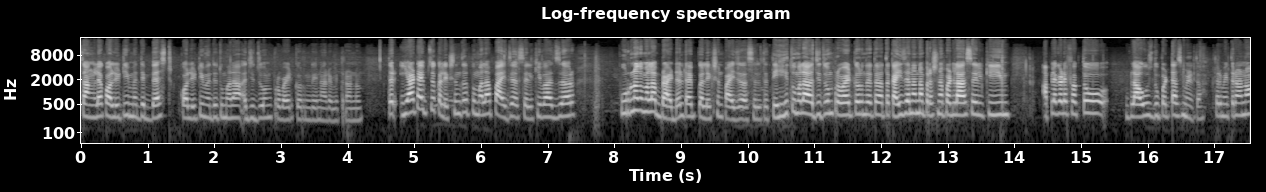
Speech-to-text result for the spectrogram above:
चांगल्या क्वालिटीमध्ये बेस्ट क्वालिटीमध्ये तुम्हाला अजिझोन प्रोव्हाइड करून देणार आहे मित्रांनो. तर या टाईपचं कलेक्शन जर तुम्हाला पाहिजे असेल किंवा जर पूर्ण तुम्हाला ब्रायडल टाईप कलेक्शन पाहिजे असेल तर तेही तुम्हाला अजिझोन प्रोव्हाइड करून देतं आता काही जणांना प्रश्न पडला असेल की आपल्याकडे फक्त ब्लाऊज दुपट्टाच मिळतं. तर मित्रांनो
